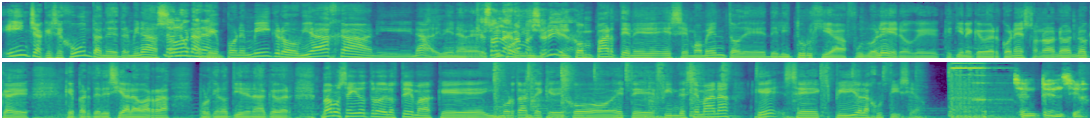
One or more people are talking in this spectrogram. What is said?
hinchas que se juntan de No zonas, lucran. que ponen micro, viajan y nada, y vienen a ver. Que el son la gran mayoría. Y, comparten e- ese momento de, de liturgia futbolero que, que tiene que ver con eso, no, no, no que, que pertenecía a la barra porque no tiene nada que ver. Vamos a ir a otro de los temas que importantes que dejó este fin de semana, que se expidió la justicia. Sentencia.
